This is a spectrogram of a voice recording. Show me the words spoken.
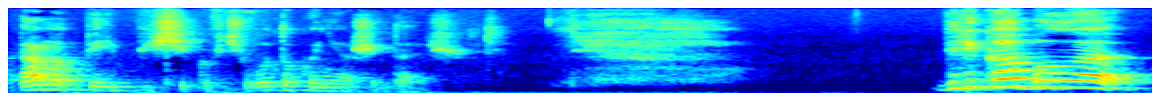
там от переписчиков чего только не ожидаешь. Велика была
